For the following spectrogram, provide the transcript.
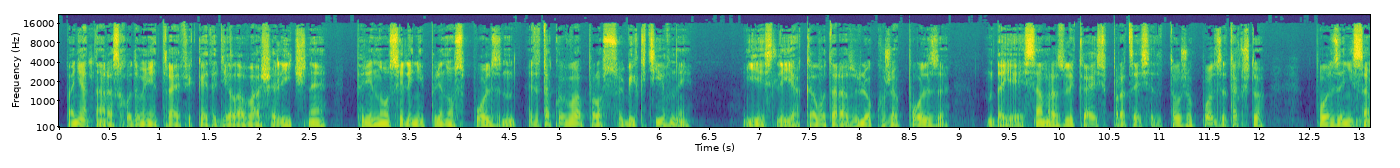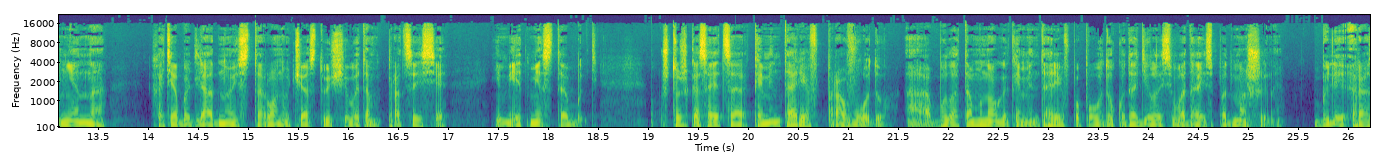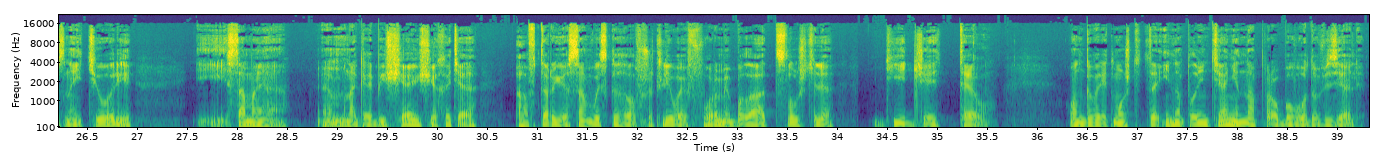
понятно, расходование трафика – это дело ваше личное. Принос или не принос пользы – это такой вопрос субъективный. Если я кого-то развлек, уже польза. Да я и сам развлекаюсь в процессе, это тоже польза. Так что польза, несомненно, хотя бы для одной из сторон, участвующей в этом процессе, имеет место быть. Что же касается комментариев про воду, а было там много комментариев по поводу, куда делась вода из-под машины – были разные теории, и самая э, многообещающая, хотя автор ее сам высказал в шутливой форме, была от слушателя DJ Tell. Он говорит, может, это инопланетяне на пробу воду взяли.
